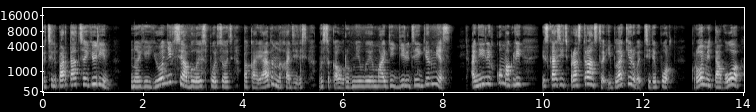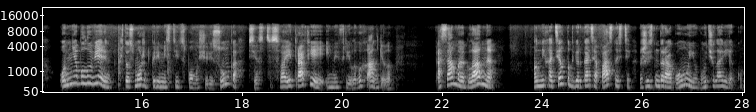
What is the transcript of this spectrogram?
телепортация Юрин, но ее нельзя было использовать, пока рядом находились высокоуровневые маги гильдии Гермес. Они легко могли исказить пространство и блокировать телепорт, Кроме того, он не был уверен, что сможет переместить с помощью рисунка все свои трофеи и мифриловых ангелов. А самое главное, он не хотел подвергать опасности жизнь дорогому ему человеку.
